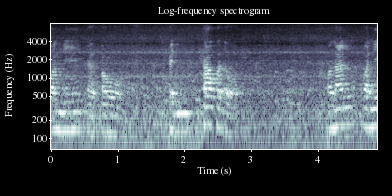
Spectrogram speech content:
วันนี้เติบโตเป็นก้าวกระโดด เพราะนั้นวันนี้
